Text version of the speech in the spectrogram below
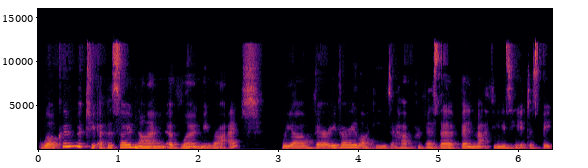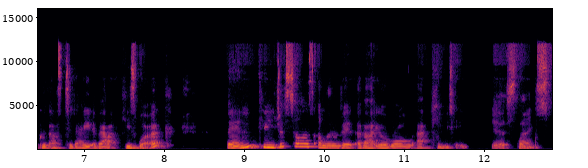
Welcome to episode nine of Learn Me Right. We are very, very lucky to have Professor Ben Mathews here to speak with us today about his work. Ben, can you just tell us a little bit about your role at QUT? Yes, thanks.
